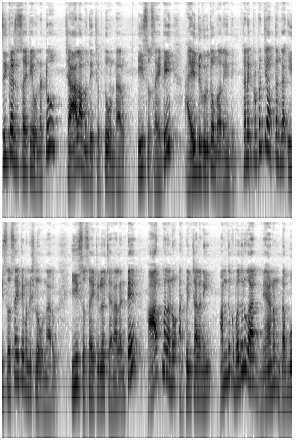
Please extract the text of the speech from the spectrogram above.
సీక్రెట్ సొసైటీ ఉన్నట్టు చాలామంది చెప్తూ ఉంటారు. ఈ సొసైటీ ఐదుగురితో మొదలైంది. కానీ ప్రపంచవ్యాప్తంగా ఈ సొసైటీ మనుషులు ఉన్నారు. ఈ సొసైటీలో చేరాలంటే ఆత్మలను అర్పించాలని అందుకు బదులుగా జ్ఞానం డబ్బు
